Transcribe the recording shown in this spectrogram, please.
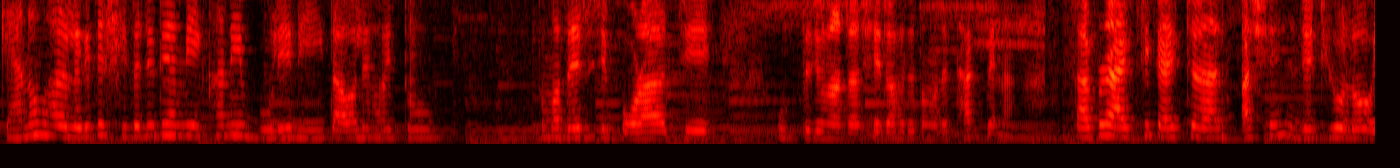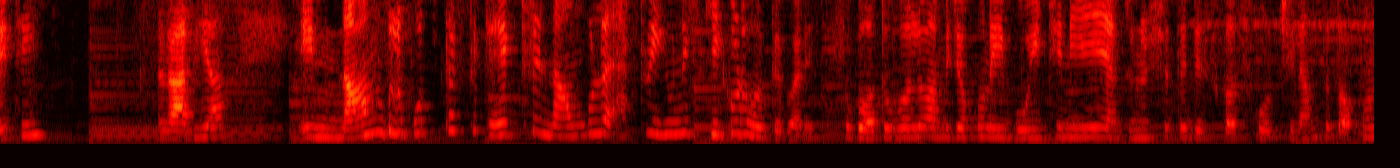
কেন ভালো লেগেছে সেটা যদি আমি এখানে বলে দিই, তাহলে হয়তো তোমাদের যে পড়ার যে উত্তেজনাটা, সেটা হয়তো তোমাদের থাকবে না। তারপরে আরেকটি ক্যারেক্টার আসে, যেটি হলো এটি, রাধিয়া। এই নামগুলো, প্রত্যেকটা ক্যারেক্টারের নামগুলো এত ইউনিক কি করে হতে পারে? তো গতকালও আমি যখন এই বইটি নিয়ে একজনের সাথে ডিসকাস করছিলাম, তো তখন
